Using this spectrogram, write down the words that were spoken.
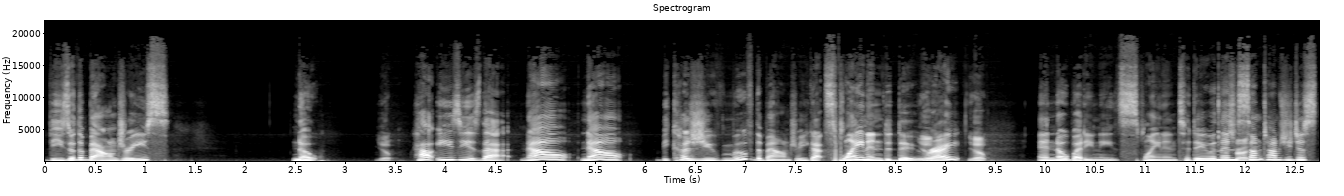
"These are the boundaries," no. Yep. How easy is that? Now, now because you've moved the boundary, you got splaining to do, Yep. right? Yep. and nobody needs splaining to do. And then right. sometimes you just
